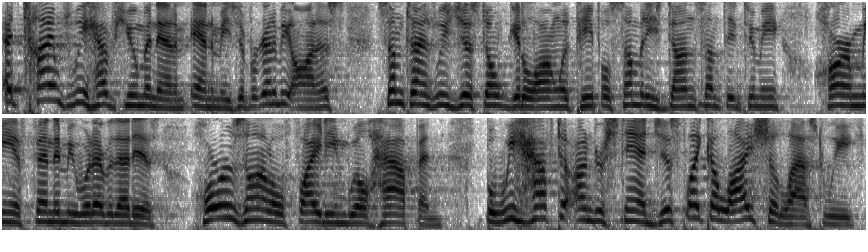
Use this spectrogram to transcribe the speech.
At times we have human en- enemies. If we're going to be honest, sometimes we just don't get along with people. Somebody's done something to me, harmed me, offended me, whatever that is. Horizontal fighting will happen. But we have to understand, just like Elisha last week,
